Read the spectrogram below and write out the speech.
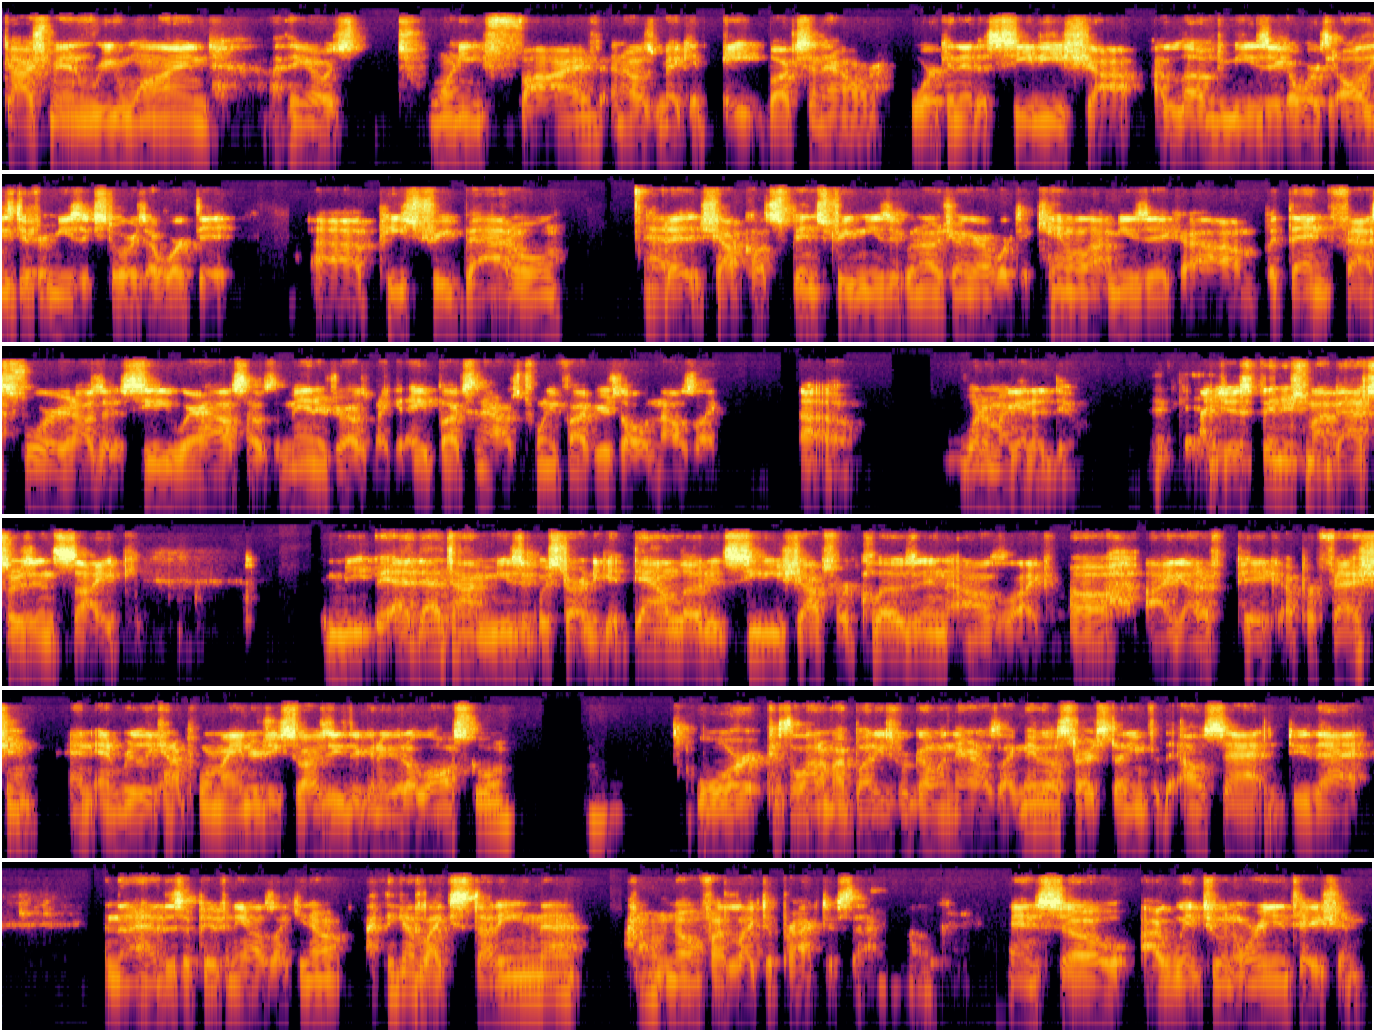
gosh man rewind i think i was 25 and i was making eight bucks an hour working at a cd shop. I loved music. I worked at all these different music stores. I worked at uh, peachtree battle had a shop called Spin Street Music when I was younger. I worked at Camelot Music. Um, but then fast forward and I was at a CD warehouse. I was the manager. I was making eight bucks an hour. I was 25 years old. And I was like, uh oh, what am I going to do? Okay. I just finished my bachelor's in psych. Me, at that time, music was starting to get downloaded. CD shops were closing. I was like, oh, I got to pick a profession and, and really kind of pour my energy. So I was either going to go to law school. Mm-hmm or because a lot of my buddies were going there and I was like, maybe I'll start studying for the LSAT and do that. And then I had this epiphany. I was like, you know, I think I'd like studying that. I don't know if I'd like to practice that. Okay. And so I went to an orientation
